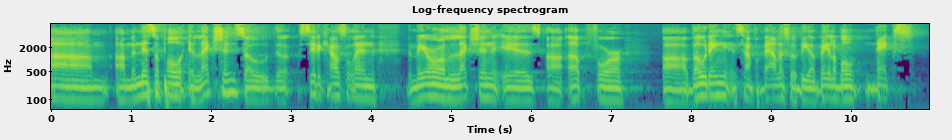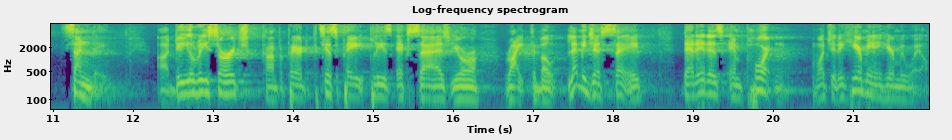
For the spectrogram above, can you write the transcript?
um, municipal election. So the city council and the mayoral election is uh, up for uh, voting, and sample ballots will be available next Sunday. Uh, do your research, come prepared to participate. Please exercise your right to vote. Let me just say that it is important. I want you to hear me and hear me well.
